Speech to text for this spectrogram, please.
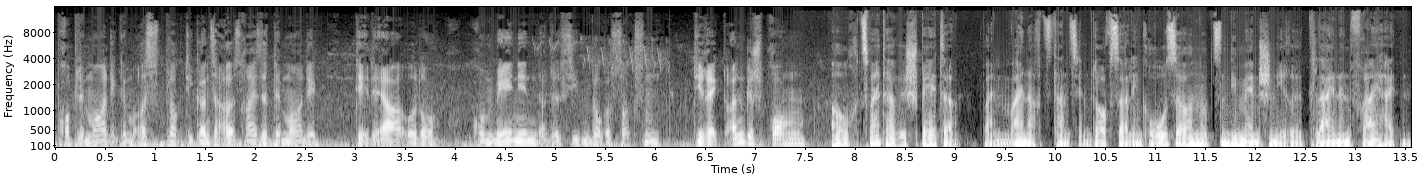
Problematik im Ostblock, die ganze Ausreisethematik DDR oder Rumänien, also Siebenbürger Sachsen, direkt angesprochen. Auch zwei Tage später, beim Weihnachtstanz im Dorfsaal in Großau, nutzen die Menschen ihre kleinen Freiheiten.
